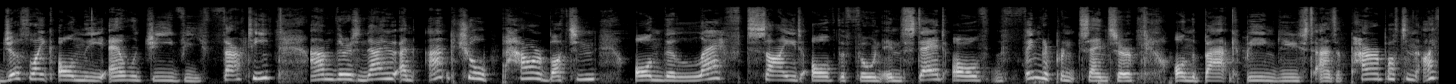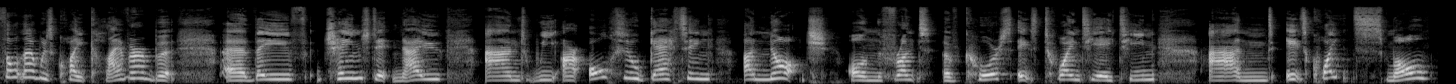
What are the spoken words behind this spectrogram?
just like on the LG V30, and there's now an actual power button on the left side of the phone instead of the fingerprint sensor on the back being used as a power button. I thought that was quite clever, but uh, they've changed it now, and we are also getting a notch on the front. Of course, it's 2018 and it's quite small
